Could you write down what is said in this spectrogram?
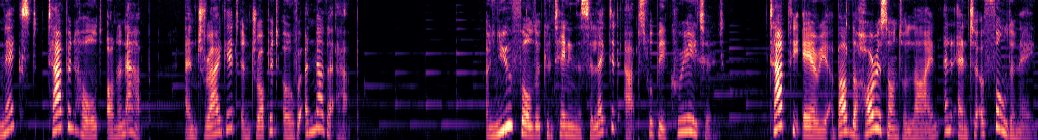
Next, tap and hold on an app and drag it and drop it over another app. A new folder containing the selected apps will be created. Tap the area above the horizontal line and enter a folder name.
